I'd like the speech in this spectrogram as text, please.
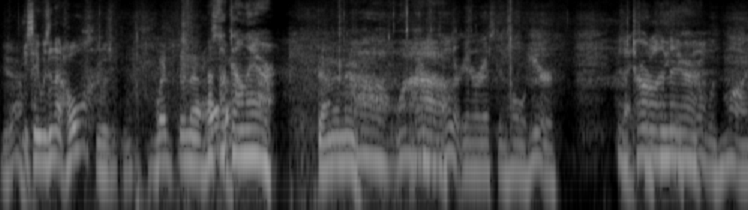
Yeah. you say it was in that hole? It was wedged in that hole. Let's look down, down there. down in there. Oh, wow! There's another interesting hole here. There's a turtle in there. With mud.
